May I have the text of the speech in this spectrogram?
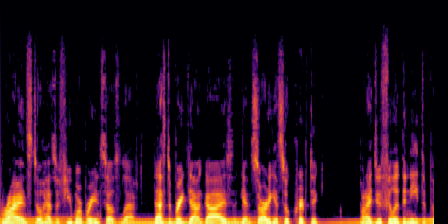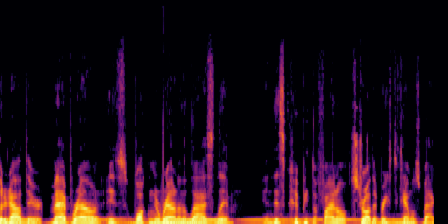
Brian still has a few more brain cells left. That's the breakdown, guys. Again, sorry to get so cryptic, but I do feel like the need to put it out there. Matt Brown is walking around on the last limb and this could be the final straw that breaks the camel's back.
